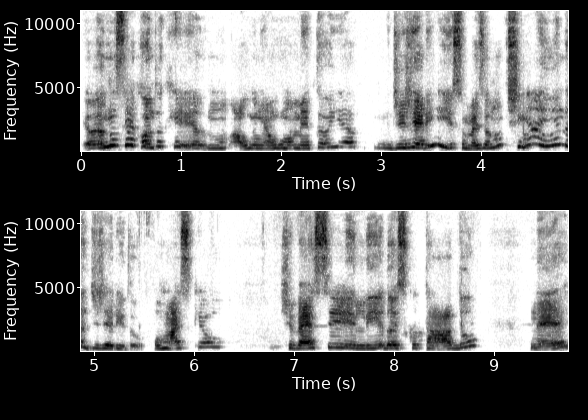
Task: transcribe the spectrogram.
eu, não sei quando que em algum momento eu ia digerir isso, mas eu não tinha ainda digerido. Por mais que eu tivesse lido ou escutado, né,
